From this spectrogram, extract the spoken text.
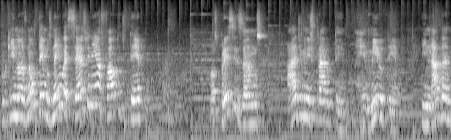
porque nós não temos nem o excesso e nem a falta de tempo. Nós precisamos administrar o tempo, remir o tempo E nada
